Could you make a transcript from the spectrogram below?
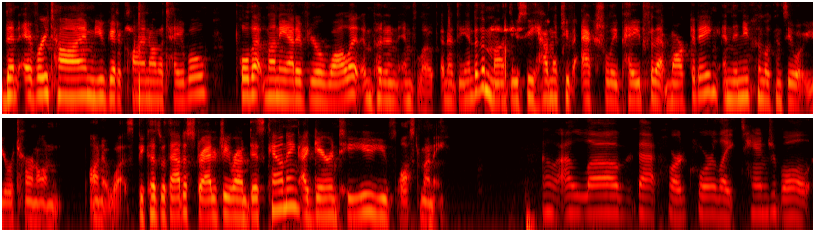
then every time you get a client on the table, pull that money out of your wallet and put it in an envelope. And at the end of the month, you see how much you've actually paid for that marketing. And then you can look and see what your return on on it was because without a strategy around discounting, I guarantee you, you've lost money. Oh, I love that hardcore, like tangible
